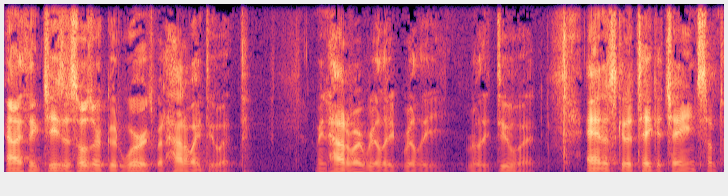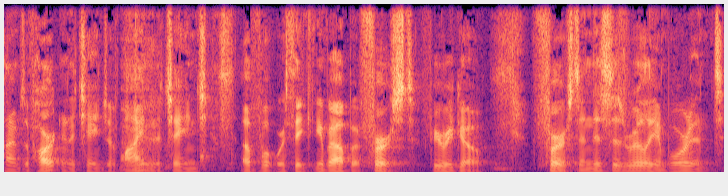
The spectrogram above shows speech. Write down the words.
And I think, Jesus, those are good words, but how do I do it? I mean, how do I really, really really do it. And it's going to take a change sometimes of heart and a change of mind and a change of what we're thinking about. But first, here we go. First, and this is really important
